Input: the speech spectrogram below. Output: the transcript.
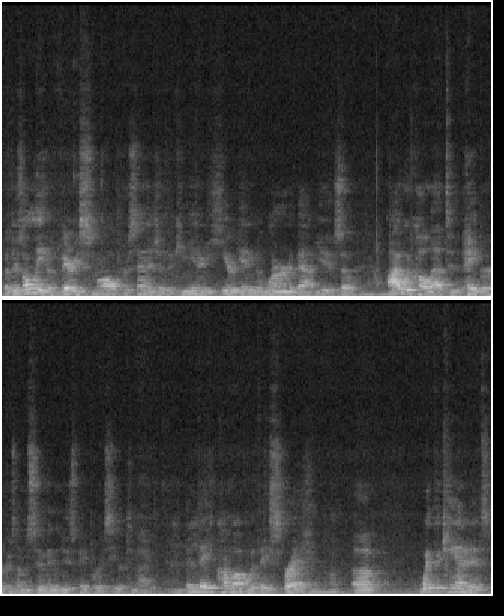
But there's only a very small percentage of the community here getting to learn about you. So I would call out to the paper, because I'm assuming the newspaper is here tonight, that mm-hmm. they've come up with a spread of, with the candidates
